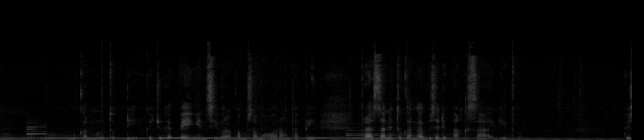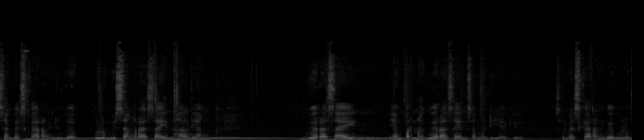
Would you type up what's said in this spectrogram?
hmm, bukan menutup di gue juga pengen sih welcome sama orang tapi perasaan itu kan nggak bisa dipaksa gitu. Gue sampai sekarang juga belum bisa ngerasain hal yang gue rasain yang pernah gue rasain sama dia gitu. Sampai sekarang gue belum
